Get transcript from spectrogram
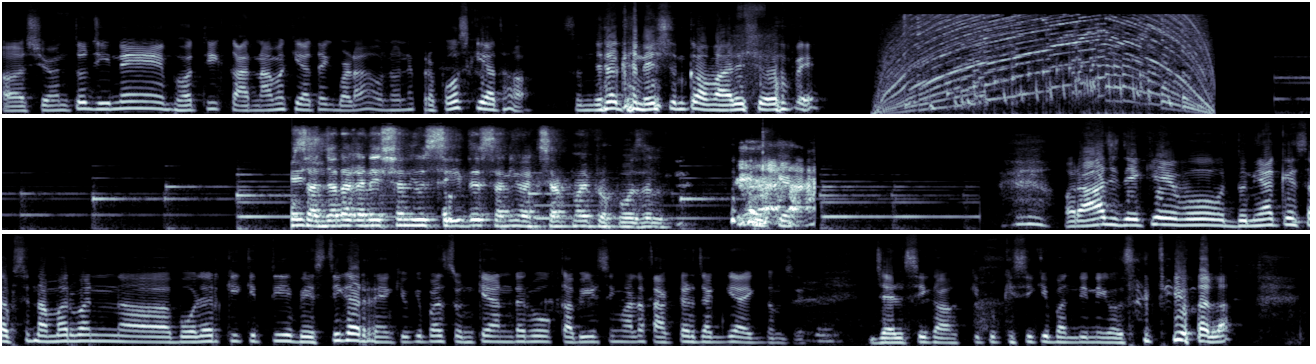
uh, श्यंतो जी ने बहुत ही कारनामा किया था एक बड़ा उन्होंने प्रपोज किया था संजना गणेशन को हमारे शो पे। Sanjana Ganeshan, you see this and you accept my proposal. okay. और आज देखिए वो दुनिया के सबसे नंबर वन बॉलर की कितनी बेइज्जती कर रहे हैं क्योंकि बस उनके अंदर वो कबीर सिंह वाला फैक्टर जग गया एकदम से जेलसी का कि तू किसी की बंदी नहीं हो सकती वाला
